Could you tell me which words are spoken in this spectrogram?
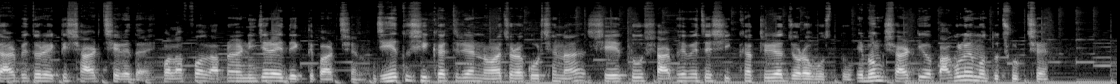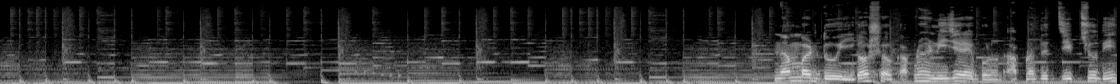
তার ভেতরে একটি শার্ট ছেড়ে দেয়। ফলাফল আপনারা নিজেরাই দেখতে পাচ্ছেন যেহেতু শিক্ষার্থীরা নড়াচড়া করছে না, সেহেতু সার ভেবেছে শিক্ষার্থীরা জড়বস্তু এবং সারটিও পাগলের মতো ছুটছে। নাম্বার দুই। দর্শক, আপনারা নিজেরাই বলুন, আপনাদের জিপ যদি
